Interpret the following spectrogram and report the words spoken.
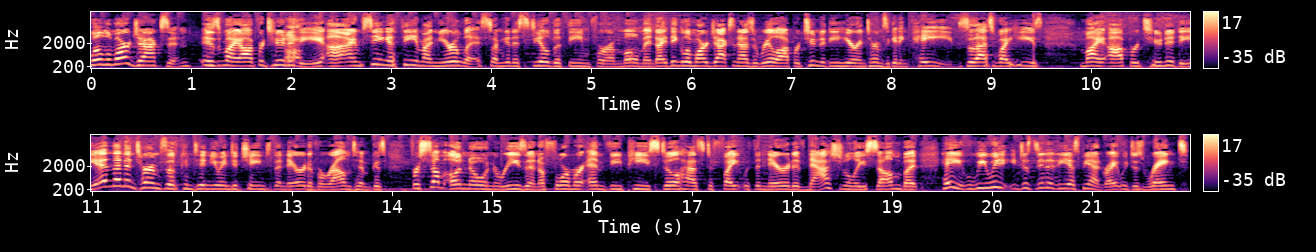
Well, Lamar Jackson is my opportunity. Uh, I'm seeing a theme on your list. I'm going to steal the theme for a moment. I think Lamar Jackson has a real opportunity here in terms of getting paid. So that's why he's my opportunity. And then in terms of continuing to change the narrative around him, because for some unknown reason, a former MVP still has to fight with the narrative nationally, some. But hey, we, we just did it at ESPN, right? We just ranked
